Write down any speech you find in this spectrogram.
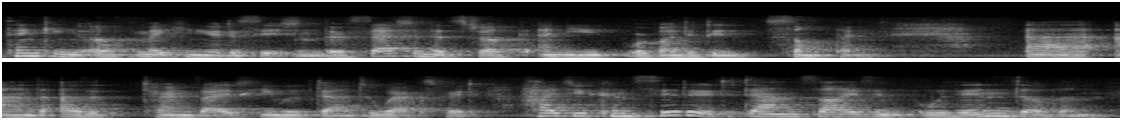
thinking of making your decision, the recession had struck and you were going to do something. Uh, and as it turns out, he moved down to Wexford. Had you considered downsizing within Dublin?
